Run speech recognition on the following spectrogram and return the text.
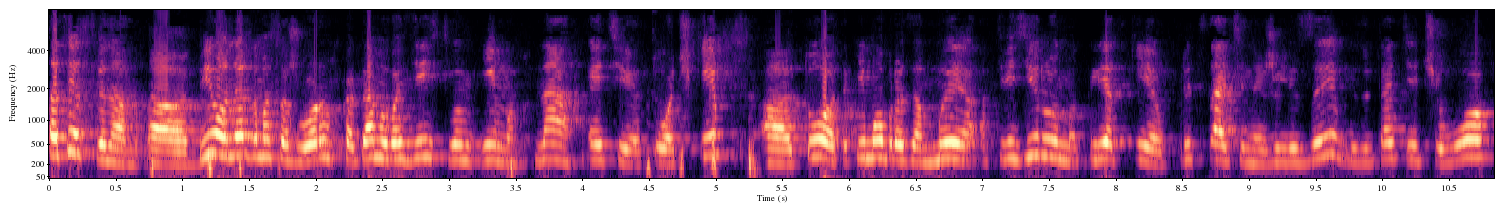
Соответственно, э, биоэнергомассажер, когда мы воздействуем им на эти точки, э, то таким образом мы активизируем клетки предстательной железы, в результате чего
